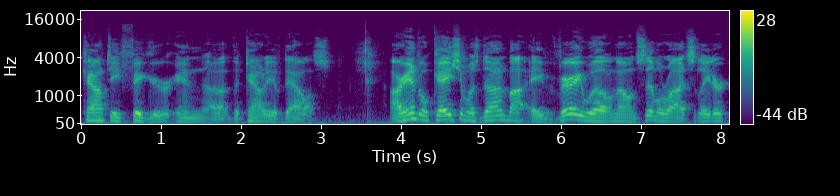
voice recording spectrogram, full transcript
county figure in uh, the county of Dallas. Our invocation was done by a very well known civil rights leader,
